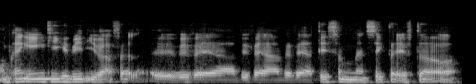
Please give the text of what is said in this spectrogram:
omkring 1 gigabit i hvert fald øh, vil, være, vil, være, vil være det, som man sigter efter, og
